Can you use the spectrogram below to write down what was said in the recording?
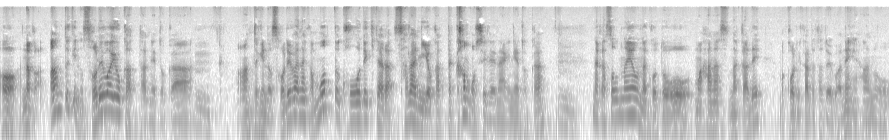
あなんかあの時のそれは良かったねとかうん。あの時のそれはなんかもっとこうできたらさらに良かったかもしれないねとかなんかそんなようなことをまあ話す中で、まあ、これから例えばねあの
